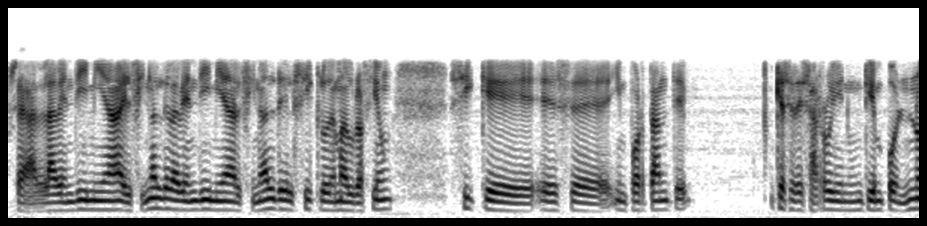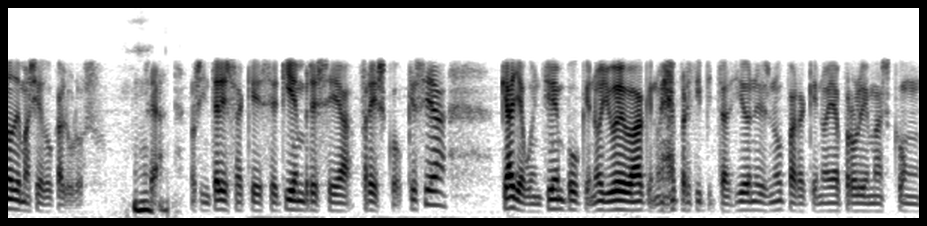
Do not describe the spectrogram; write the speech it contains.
O sea, la vendimia, el final de la vendimia, el final del ciclo de maduración sí que es eh, importante que se desarrolle en un tiempo no demasiado caluroso. O sea, nos interesa que septiembre sea fresco, que sea que haya buen tiempo, que no llueva, que no haya precipitaciones, ¿no? Para que no haya problemas con,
